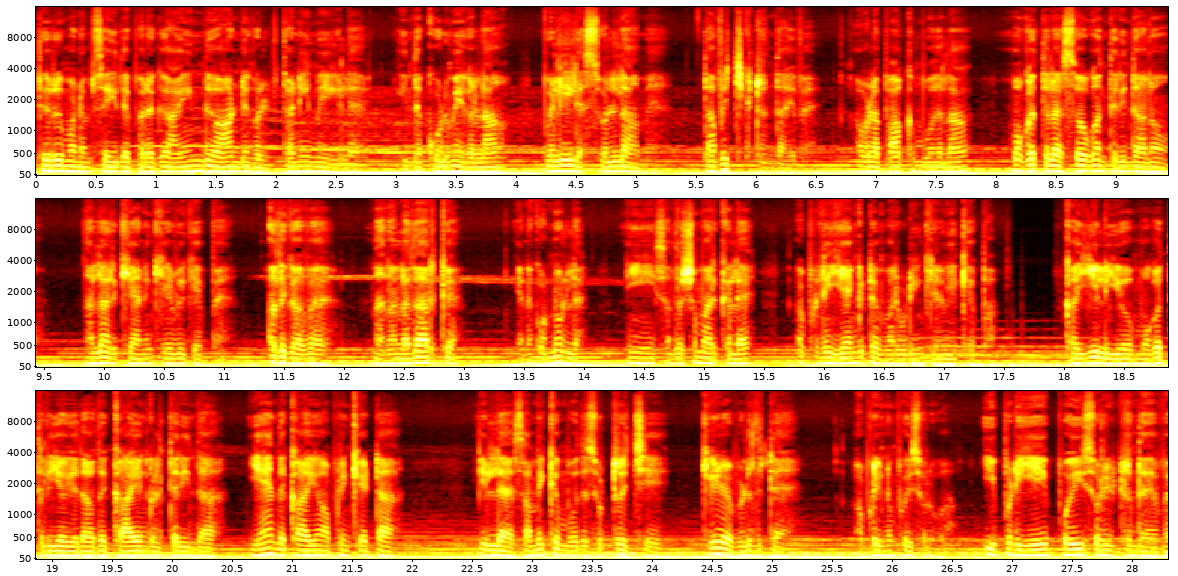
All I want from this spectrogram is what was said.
திருமணம் செய்த பிறகு ஐந்து ஆண்டுகள் தனிமையில் இந்த கொடுமைகள்லாம் வெளியில் சொல்லாமல் தவிச்சுக்கிட்டு இருந்தா இவ. அவளை பார்க்கும்போதெல்லாம் முகத்தில் சோகம் தெரிந்தாலும் நல்லா இருக்கியான்னு கேள்வி கேட்பேன். அதுக்கு அவ நான் நல்லா தான் இருக்கேன். எனக்கு ஒன்றும் இல்லை. நீ சந்தோஷமா இருக்கல அப்படின்னு என்கிட்ட மறுபடியும் கேள்வி கேட்பா. கையிலையோ முகத்திலேயோ ஏதாவது காயங்கள் தெரிந்தா ஏன் இந்த காயம் அப்படின்னு கேட்டா இல்லை சமைக்கும்போது சுற்றுச்சு கீழே விழுந்துட்டேன் அப்படின்னு போய் சொல்லுவாள் இப்படியே போய் சொல்லிட்டு இருந்தவ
